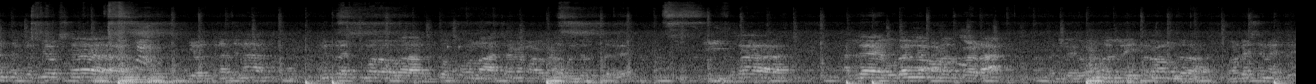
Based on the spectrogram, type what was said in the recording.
ಎಲ್ಲರಂತೆ ಪ್ರತಿ ವರ್ಷ ಇವತ್ತಿನ ದಿನ ಪುನೀತ್ ರಾಜ್ಕುಮಾರ್ ಅವರ ಹುಟ್ಟುಹಬ್ಬವನ್ನು ಆಚರಣೆ ಮಾಡುತ್ತಾ ಬಂದಿರುತ್ತೇವೆ ಈ ಸಲ ಅಲ್ಲೇ ಊರಲ್ಲೇ ಮಾಡೋದು ಬೇಡ. ಅಲ್ಲಿ ರೋಡಲ್ಲಿ ಈ ಥರ ಒಂದು ಫೌಂಡೇಶನ್ ಐತಿ.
